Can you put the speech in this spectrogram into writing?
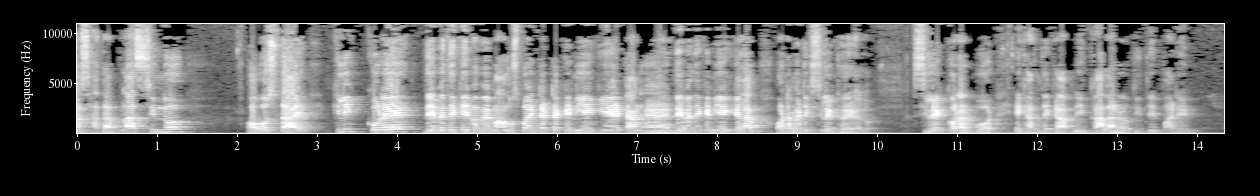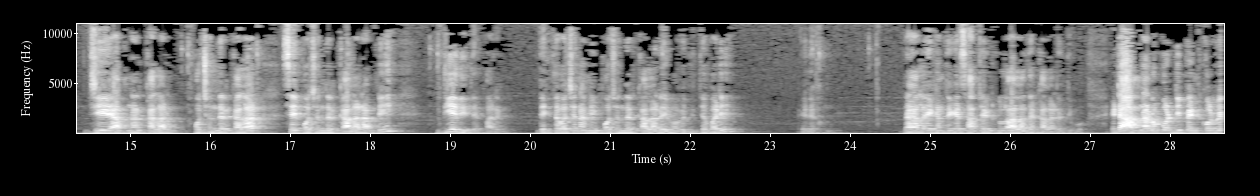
না, সাদা প্লাস চিহ্ন অবস্থায় ক্লিক করে দেবে থেকে এইভাবে মাউস পয়েন্টারটাকে নিয়ে গিয়ে টান দেবে থেকে নিয়ে গেলাম অটোমেটিক সিলেক্ট হয়ে গেল। সিলেক্ট করার পর এখান থেকে আপনি কালারও দিতে পারেন। যে আপনার কালার পছন্দের কালার, সেই পছন্দের কালার আপনি দিয়ে দিতে পারেন। দেখতে পাচ্ছেন, আমি পছন্দের কালার এইভাবে দিতে পারি। এই দেখুন। তাহলে এখান থেকে সাবজেক্টগুলো আলাদা কালারে দিব। এটা আপনার উপর ডিপেন্ড করবে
